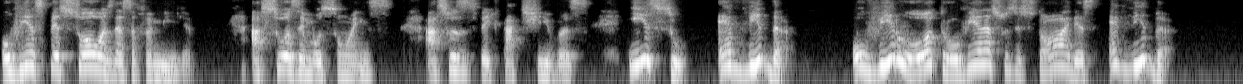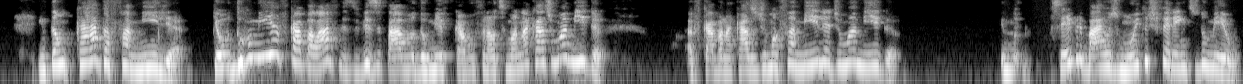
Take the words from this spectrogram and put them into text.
Ouvir as pessoas dessa família, as suas emoções, as suas expectativas. Isso é vida ouvir o outro, ouvir as suas histórias é vida. Então, cada família que eu dormia, ficava lá, visitava, dormia, ficava no final de semana na casa de uma amiga. Eu ficava na casa de uma família de uma amiga. Sempre bairros muito diferentes do meu,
